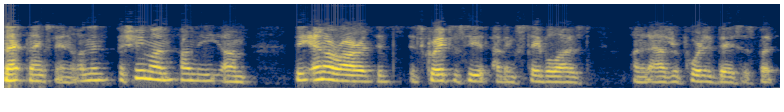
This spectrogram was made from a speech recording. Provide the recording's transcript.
Thanks, Daniel. And then Ashim, on the um, NRR, it's great to see it having stabilized on an as-reported basis, but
